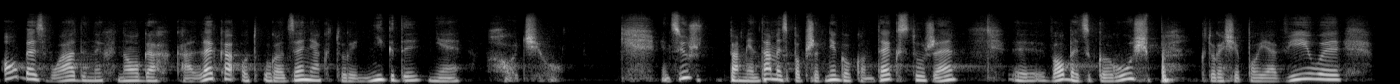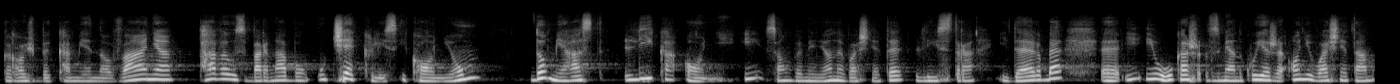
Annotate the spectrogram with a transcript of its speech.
o bezwładnych nogach, kaleka od urodzenia, który nigdy nie chodził. Więc już pamiętamy z poprzedniego kontekstu, że y, wobec gruźb, które się pojawiły, groźby kamienowania, Paweł z Barnabą uciekli z Ikonium do miast Likaoni. I są wymienione właśnie te Listra i Derbe. I, I Łukasz wzmiankuje, że oni właśnie tam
